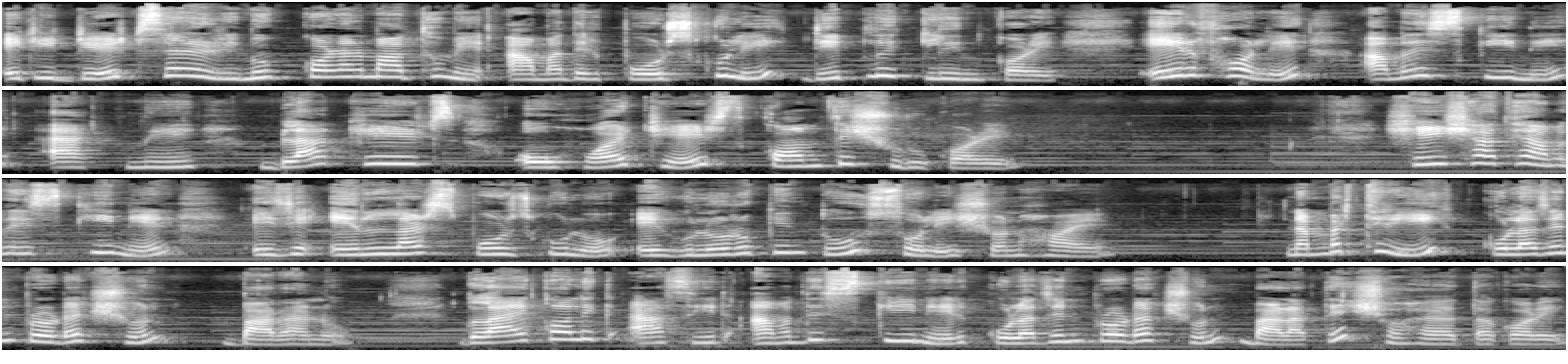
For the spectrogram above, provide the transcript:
এটি ডেড সেল রিমুভ করার মাধ্যমে আমাদের পোর্সগুলি ডিপলি ক্লিন করে। এর ফলে আমাদের স্কিনে অ্যাকনে ব্ল্যাক হেডস ও হোয়াইট হেডস কমতে শুরু করে। সেই সাথে আমাদের স্কিনের এই যে এনলার স্পোর্টসগুলো এগুলোরও কিন্তু সলিউশন হয়। নাম্বার থ্রি কোলাজেন প্রোডাকশন বাড়ানো। গ্লাইকলিক অ্যাসিড আমাদের স্কিনের কোলাজেন প্রোডাকশন বাড়াতে সহায়তা করে।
